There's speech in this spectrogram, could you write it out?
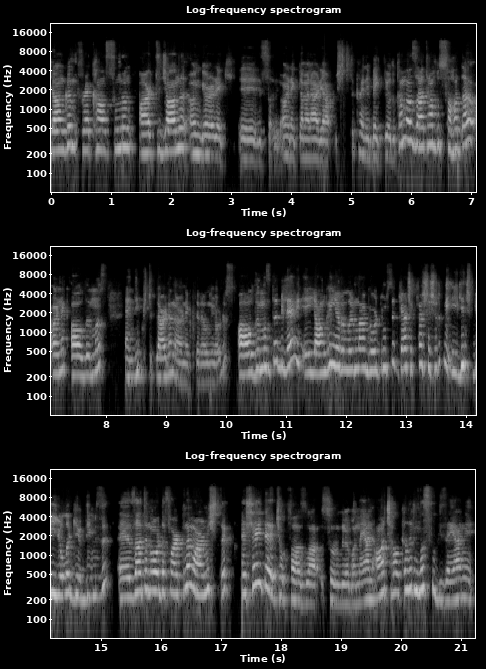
yangın frekansının artacağını öngörerek e, örneklemeler yapmıştık. Hani bekliyorduk ama zaten bu sahada örnek aldığımız yani dip kütüklerden örnekler alıyoruz. Aldığımızda bile e, yangın yaralarından gördüğümüzde gerçekten şaşırdık ve ilginç bir yola girdiğimizi e, zaten orada farkına varmıştık. E, şey de çok fazla soruluyor bana yani ağaç halkaları nasıl bize yani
